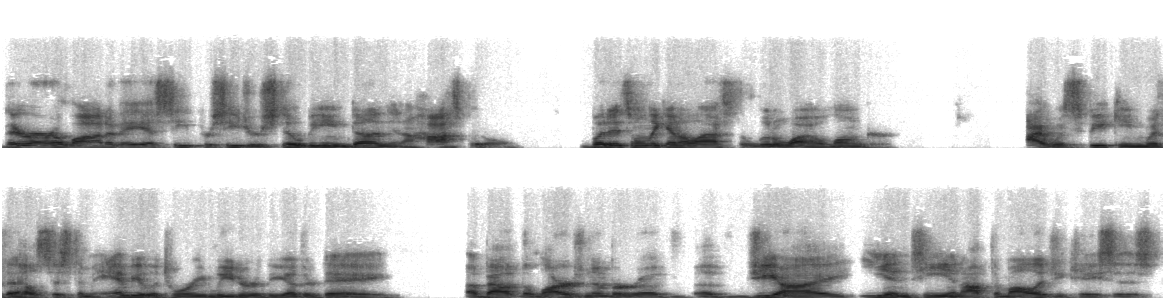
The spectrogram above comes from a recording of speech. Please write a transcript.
there are a lot of ASC procedures still being done in a hospital, but it's only going to last a little while longer. I was speaking with a health system ambulatory leader the other day about the large number of, of GI, ENT, and ophthalmology cases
